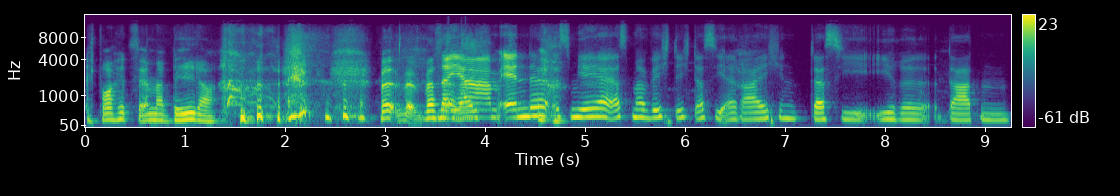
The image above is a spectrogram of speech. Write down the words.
ich brauche jetzt ja immer Bilder. was, was naja, erreicht? am Ende ist mir ja erstmal wichtig, dass sie erreichen, dass sie ihre Daten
